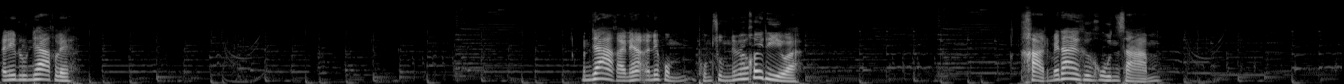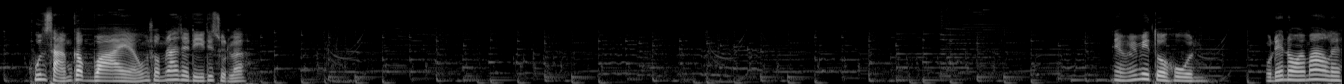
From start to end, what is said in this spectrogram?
อันนี้ลุ้นยากเลย มันยากอันเนี้ย อันนี้ผมผมสุ่มได้ไม่ค่อยดีว่ะ ขาดไม่ได้คือคูณสามคูณสามกับ y อะคุณผู้ชมน่าจะดีที่สุดแล้ว เนี่ยไม่มีตัวคูณโหได้น้อยมากเลย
